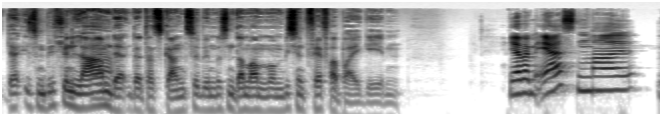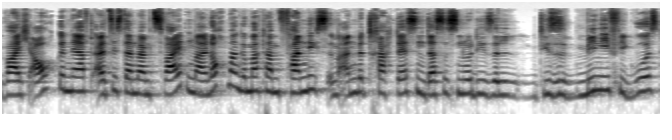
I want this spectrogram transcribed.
da ist ein bisschen lahm, Ja. der, das Ganze. Wir müssen da mal, mal ein bisschen Pfeffer beigeben. Ja, beim ersten Mal war ich auch genervt. Als sie es dann beim zweiten Mal nochmal gemacht haben, fand ich es im Anbetracht dessen, dass es nur diese, diese Mini-Figur ist,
